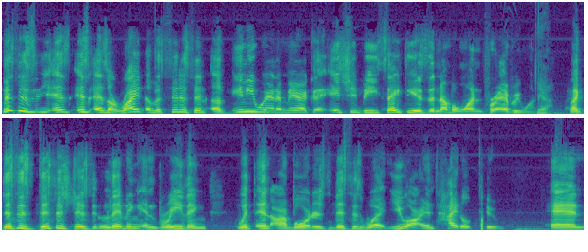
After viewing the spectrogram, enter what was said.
this is is, is as a right of a citizen of anywhere in America, it should be safety is the number one for everyone. Yeah, like this is this is just living and breathing within our borders. This is what you are entitled to. And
